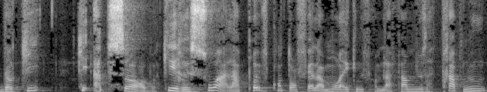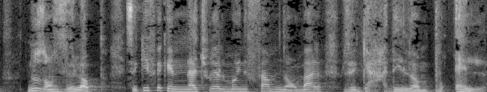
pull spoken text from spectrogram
Donc, qui qui absorbe, qui reçoit. La preuve, quand on fait l'amour avec une femme, la femme nous attrape, nous, nous enveloppe. Ce qui fait que naturellement, une femme normale veut garder l'homme pour elle.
